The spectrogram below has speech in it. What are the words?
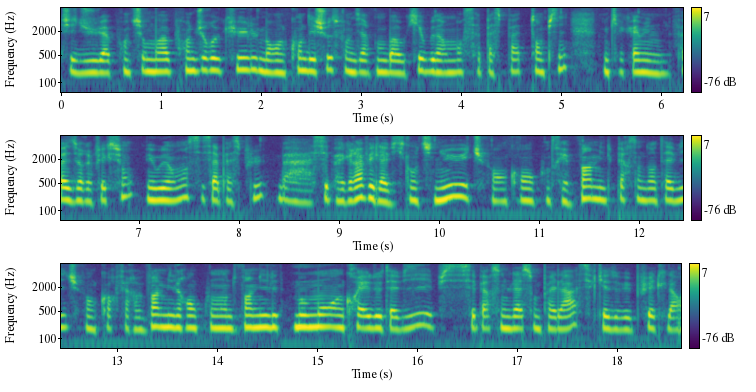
J'ai dû apprendre sur moi, prendre du recul, me rendre compte des choses pour me dire, bon bah ok, au bout d'un moment, ça passe pas, tant pis. Donc il y a quand même une phase de réflexion, mais au bout d'un moment, si ça passe plus, bah c'est pas grave et la vie continue et tu vas encore rencontrer 20 000 personnes dans ta vie, tu vas encore faire 20 000 rencontres, 20 000 moments incroyables de ta vie, et puis si ces personnes-là sont pas là, c'est qu'elles devaient plus être là.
